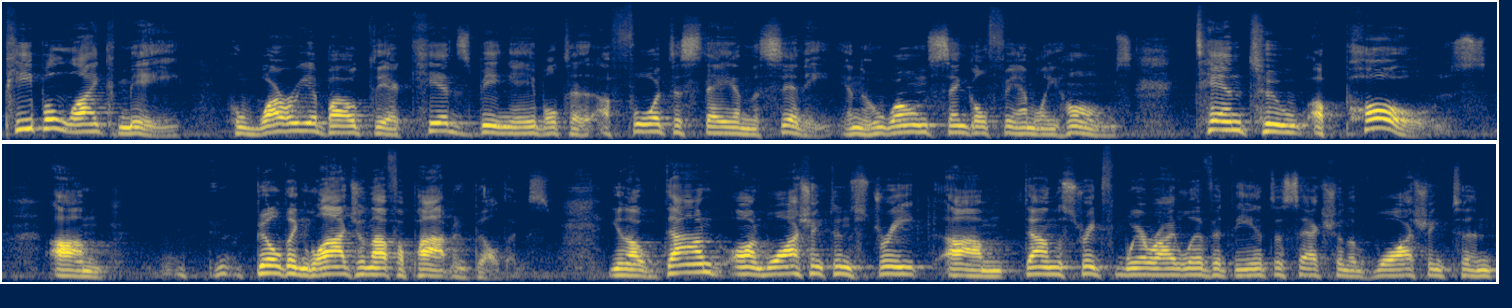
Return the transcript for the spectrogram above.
people like me who worry about their kids being able to afford to stay in the city and who own single family homes tend to oppose um, building large enough apartment buildings. You know, down on Washington Street, um, down the street from where I live at the intersection of Washington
